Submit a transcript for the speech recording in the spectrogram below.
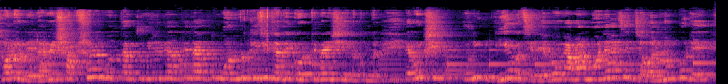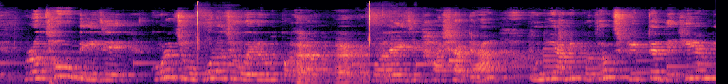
ধরনের আমি সবসময় বলতাম তুমি যদি আমাকে তার একদম অন্য কিছু যাতে করতে পারি সেরকম এবং সে উনি দিয়েওছেন এবং আমার মনে আছে জলনুপুরে প্রথম এই যে করেছ বলেছ এরকম কথা হ্যাঁ হ্যাঁ হ্যাঁ। বলা এই যে ভাষাটা উনি আমি প্রথম স্ক্রিপ্টটা দেখেই আমি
